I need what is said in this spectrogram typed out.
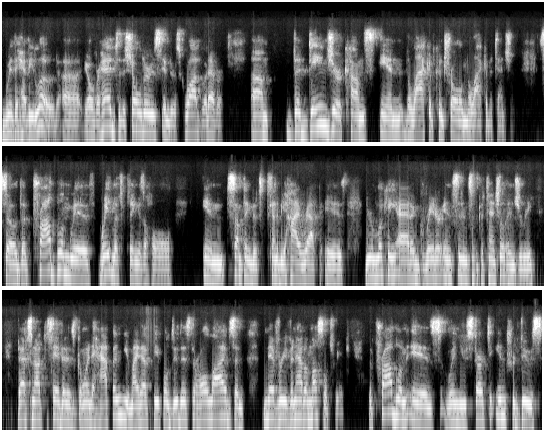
with a heavy load uh, overhead to the shoulders into a squat whatever. Um, the danger comes in the lack of control and the lack of attention so the problem with weightlifting as a whole in something that's going to be high rep is you're looking at a greater incidence of potential injury. That's not to say that it's going to happen. You might have people do this their whole lives and never even have a muscle tweak. The problem is when you start to introduce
